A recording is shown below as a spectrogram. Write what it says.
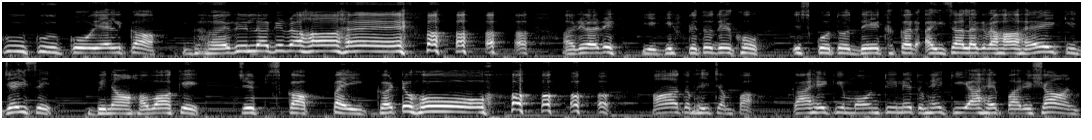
कुकू कोयल का घर लग रहा है। अरे अरे, ये गिफ्ट तो देखो इसको तो देखकर ऐसा लग रहा है कि जैसे बिना हवा के चिप्स का पैकट हो। हाँ तो भाई चंपा, काहे की मोंटी ने तुम्हें किया है परेशान?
